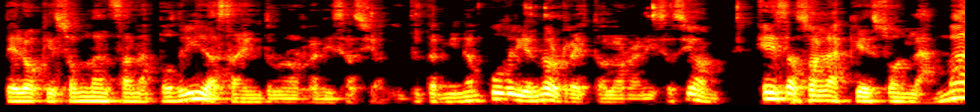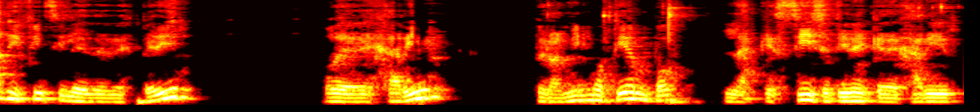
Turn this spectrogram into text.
pero que son manzanas podridas adentro de una organización y te terminan pudriendo el resto de la organización. Esas son las que son las más difíciles de despedir o de dejar ir, pero al mismo tiempo las que sí se tienen que dejar ir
